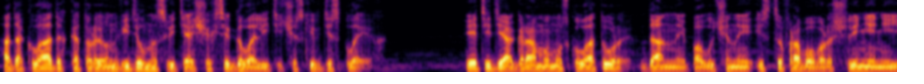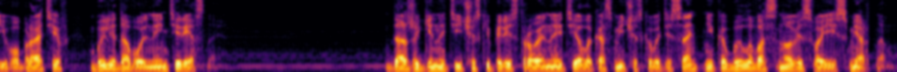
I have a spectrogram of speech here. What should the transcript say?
о докладах, которые он видел на светящихся гололитических дисплеях. Эти диаграммы мускулатуры, данные, полученные из цифрового расчленения его братьев, были довольно интересны. Даже генетически перестроенное тело космического десантника было в основе своей смертным.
